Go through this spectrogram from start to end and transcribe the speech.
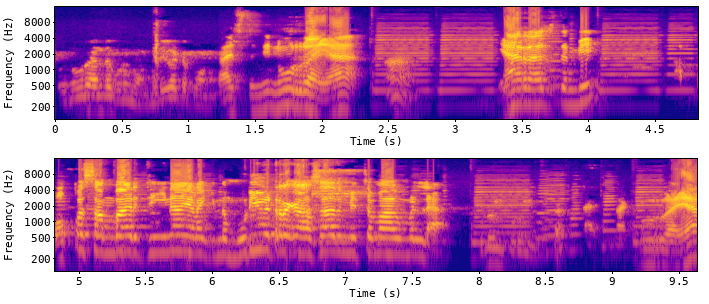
ஒரு நூறு இருந்தா கொடுங்க. முடிவெட்ட போங்க. ராஜ் தம்பி நூறு ரூபாயா? ஏன் ராஜ் தம்பி? அப்பப்ப சம்பாரிச்சீங்கன்னா எனக்கு இந்த முடி வெட்டுற காசாவது கொடுங்க எனக்கு நூறு ரூபாயா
